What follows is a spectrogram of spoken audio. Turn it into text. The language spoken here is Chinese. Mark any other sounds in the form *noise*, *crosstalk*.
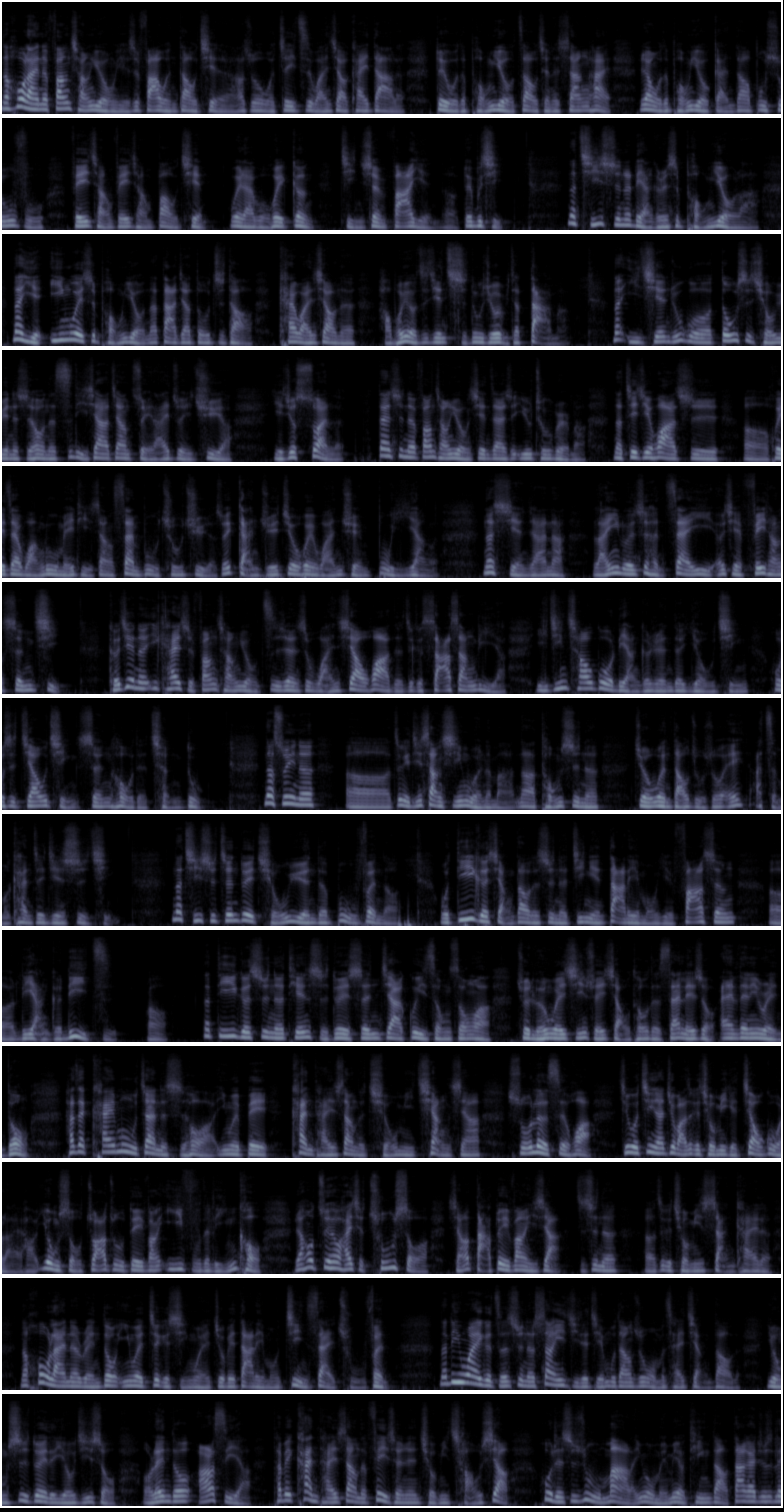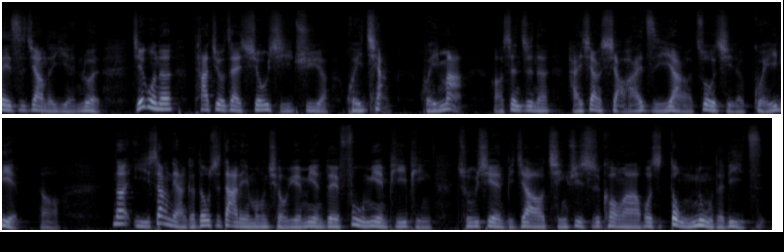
那后来呢，方长勇也是发文道歉了，他说：“我这一次玩笑开大了，对我的朋友造成了伤害，让我的朋友感到不舒服，非常非常抱歉，未来我会更谨慎发言啊，对不起。”那其实呢，两个人是朋友啦。那也因为是朋友，那大家都知道，开玩笑呢，好朋友之间尺度就会比较大嘛。那以前如果都是球员的时候呢，私底下这样嘴来嘴去啊，也就算了。但是呢，方长勇现在是 YouTuber 嘛，那这些话是呃会在网络媒体上散布出去的，所以感觉就会完全不一样了。那显然啊，蓝一伦是很在意，而且非常生气。可见呢，一开始方长勇自认是玩笑话的这个杀伤力啊，已经超过两个人的友情或是交情深厚的程度。那所以呢，呃，这个已经上新闻了嘛。那同事呢就问岛主说：“哎啊，怎么看这件事情？”那其实针对球员的部分呢，我第一个想到的是呢，今年大联盟也发生呃两个例子哦。那第一个是呢，天使队身价贵松松啊，却沦为薪水小偷的三垒手 Anthony Rendon。他在开幕战的时候啊，因为被看台上的球迷呛瞎说垃圾话，结果竟然就把这个球迷给叫过来哈，用手抓住对方衣服的领口，然后最后还是出手啊，想要打对方一下，只是呢。呃，这个球迷闪开了。那后来呢，Rendon 因为这个行为就被大联盟禁赛处分。那另外一个则是呢，上一集的节目当中我们才讲到的勇士队的游击手 Orlando Arcia，他被看台上的费城人球迷嘲笑或者是辱骂了，因为我们没有听到，大概就是类似这样的言论。结果呢，他就在休息区啊回呛回骂啊，甚至呢还像小孩子一样啊做起了鬼脸啊。那以上两个都是大联盟球员面对负面批评出现比较情绪失控啊，或是动怒的例子。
